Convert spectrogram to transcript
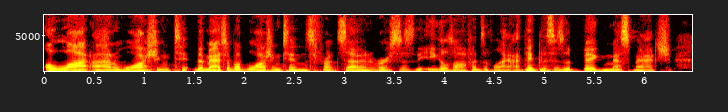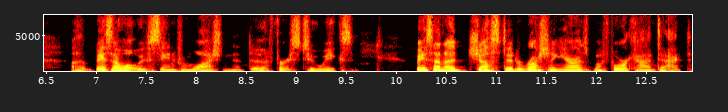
a lot on Washington, the matchup of Washington's front seven versus the Eagles' offensive line. I think this is a big mismatch uh, based on what we've seen from Washington through the first two weeks. Based on adjusted rushing yards before contact,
